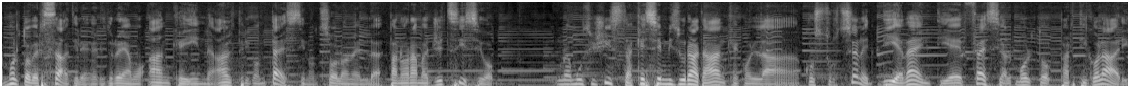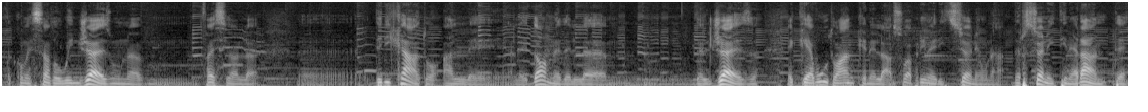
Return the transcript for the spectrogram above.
molto versatile che ritroviamo anche in altri contesti, non solo nel panorama jazzistico. Una musicista che si è misurata anche con la costruzione di eventi e festival molto particolari, come è stato Wind Jazz, un festival eh, dedicato alle, alle donne del, del jazz e che ha avuto anche nella sua prima edizione una versione itinerante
